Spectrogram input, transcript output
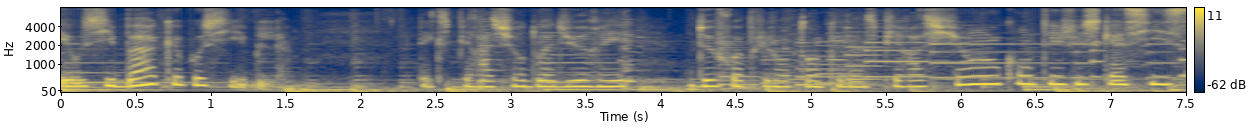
et aussi bas que possible. L'expiration doit durer deux fois plus longtemps que l'inspiration. Comptez jusqu'à 6.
